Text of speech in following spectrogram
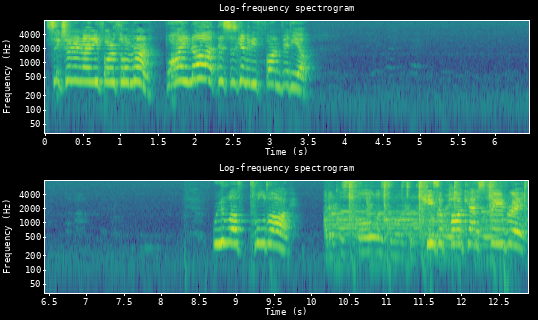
694th home run. Why not? This is going to be fun video. We love Pool Dog. Medical school was the most He's a podcast favorite.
